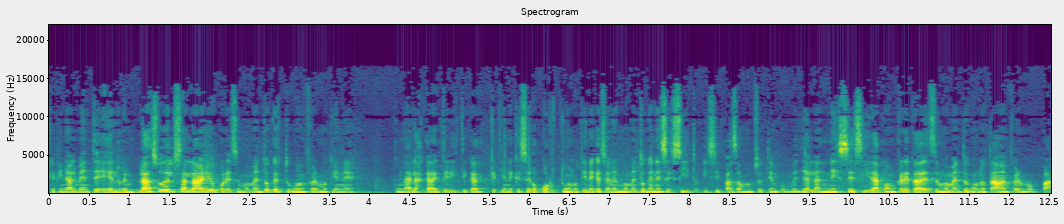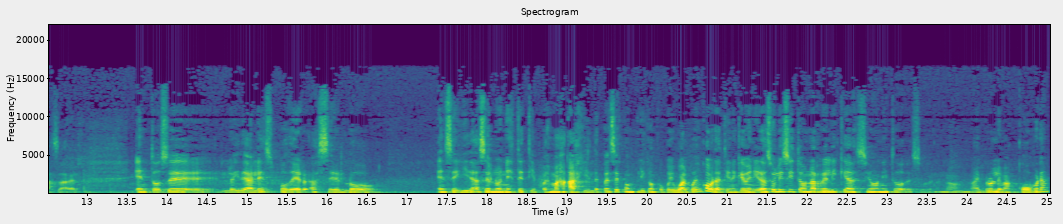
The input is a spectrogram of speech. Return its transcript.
que finalmente es el reemplazo del salario por ese momento que estuvo enfermo, tiene una de las características que tiene que ser oportuno, tiene que ser en el momento que necesito. Y si pasa mucho tiempo, pues ya la necesidad concreta de ese momento que uno estaba enfermo pasa. Entonces, lo ideal es poder hacerlo enseguida, hacerlo en este tiempo. Es más ágil, después se complica un poco. Igual pueden cobrar, tienen que venir a solicitar una reliquiación y todo eso. No, no hay problema, cobran,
